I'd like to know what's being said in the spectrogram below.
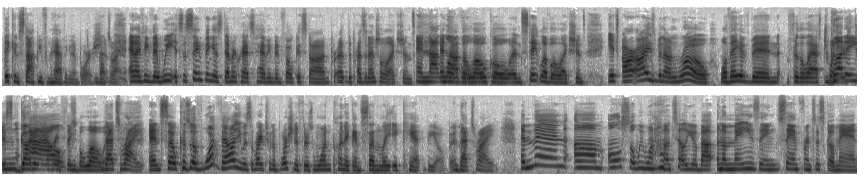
they can stop you from having an abortion. That's right. And I think that we it's the same thing as Democrats having been focused on pre- the presidential elections And not and not the local- local and state level elections. It's our eyes been on Roe while they have been for the last twenty Gutting years just gutting out. everything below it. That's right. And so, because of what value is the right to an abortion if there's one clinic and suddenly it can't be open? That's right. And then um, also we want to tell you about an amazing San Francisco man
